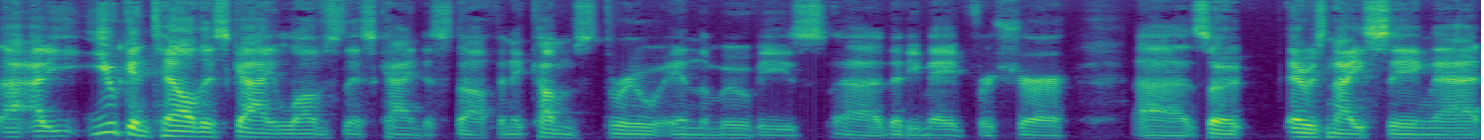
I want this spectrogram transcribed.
I, you can tell this guy loves this kind of stuff, and it comes through in the movies uh, that he made for sure. Uh, so it was nice seeing that.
